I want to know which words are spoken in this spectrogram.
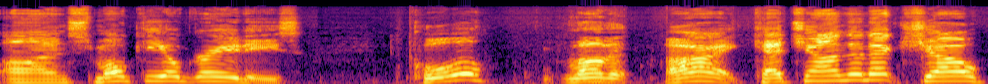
on Smoky O'Grady's. Cool. Love it. All right, catch you on the next show.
